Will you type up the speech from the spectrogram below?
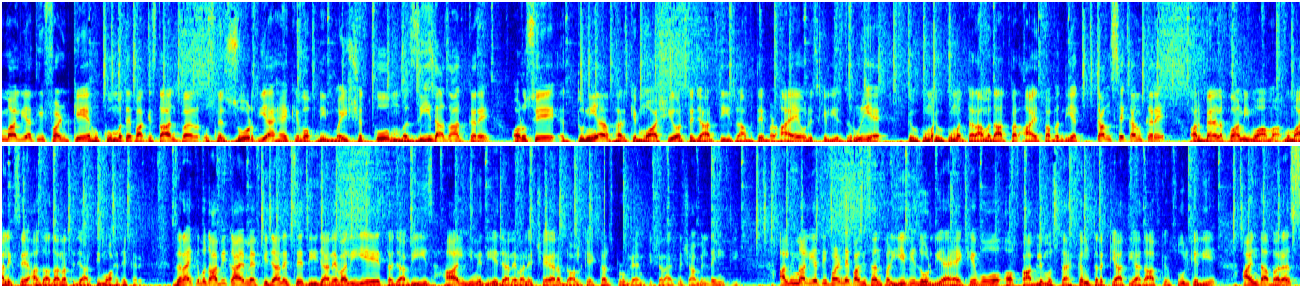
مالیاتی فنڈ کے حکومت پاکستان پر اس نے زور دیا ہے کہ وہ اپنی معیشت کو مزید آزاد کرے اور اسے دنیا بھر کے معاشی اور تجارتی رابطے بڑھائے اور اس کے لیے ضروری ہے کہ حکومت حکومت درآمدات پر عائد پابندیاں کم سے کم کرے اور بین الاقوامی ممالک سے آزادانہ تجارتی معاہدے کرے۔ ذرائع کے مطابق آئی ایم ایف کی جانب سے دی جانے والی یہ تجاویز حال ہی میں دیے جانے والے چھ ارب ڈالر کے قرض پروگرام کی شرائط میں شامل نہیں تھی۔ عالمی مالیاتی فنڈ نے پاکستان پر یہ بھی زور دیا ہے کہ وہ قابل مستحکم ترقیاتی اہداف کے حصول کے لیے آئندہ برس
